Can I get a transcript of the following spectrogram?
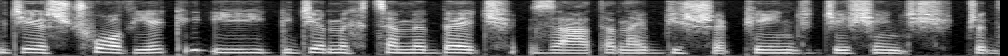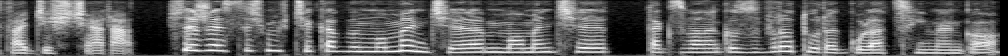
gdzie jest człowiek i gdzie my chcemy być za te najbliższe 5, 10 czy 20 lat. Myślę, że jesteśmy w ciekawym momencie, momencie tak zwanego zwrotu regulacyjnego,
